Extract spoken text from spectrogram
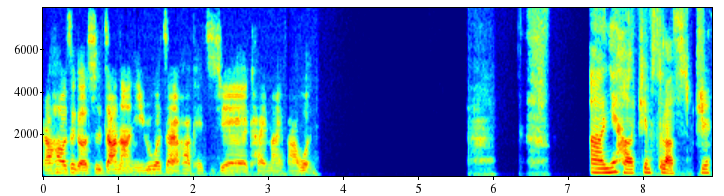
然后这个是 Dana，你如果在的话，可以直接开麦发问。啊，你好，James 老师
